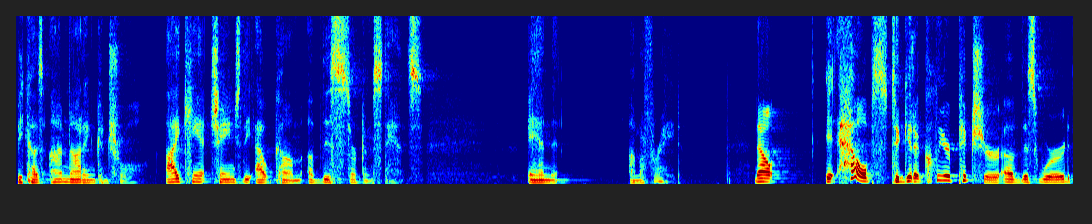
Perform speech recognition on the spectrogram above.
because I'm not in control. I can't change the outcome of this circumstance. And I'm afraid. Now, it helps to get a clear picture of this word,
